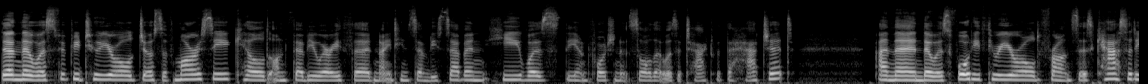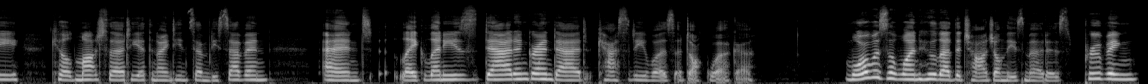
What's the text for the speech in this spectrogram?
Then there was 52 year old Joseph Morrissey, killed on February 3rd, 1977. He was the unfortunate soul that was attacked with the hatchet. And then there was 43 year old Francis Cassidy, killed March 30th, 1977. And like Lenny's dad and granddad, Cassidy was a dock worker. Moore was the one who led the charge on these murders, proving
